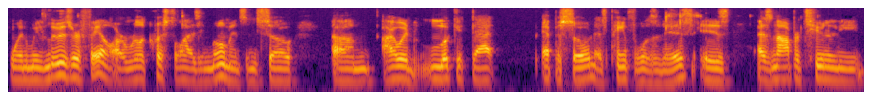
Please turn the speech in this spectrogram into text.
when we lose or fail are real crystallizing moments, and so um, I would look at that episode, as painful as it is, is as an opportunity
